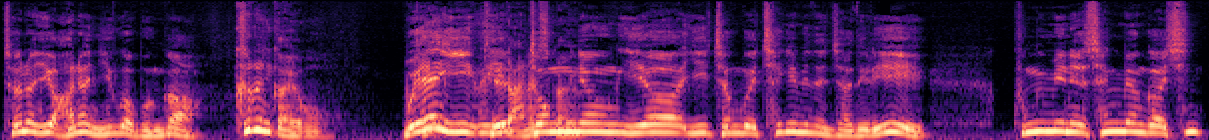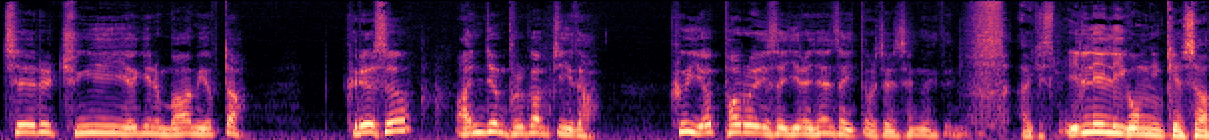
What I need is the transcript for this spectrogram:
저는 이거 안 한 이유가 뭔가? 그러니까요. 왜 이 회의를 안 했을까요? 대통령 이하 이 정부의 책임 있는 자들이 국민의 생명과 신체를 중히 여기는 마음이 없다. 그래서 안전 불감증이다. 그 여파로 해서 이런 현상이 있다고 저는 생각이 듭니다. 알겠습니다. 1120님께서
